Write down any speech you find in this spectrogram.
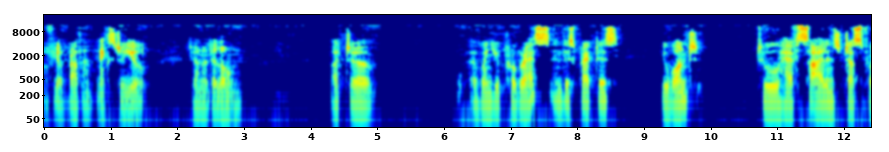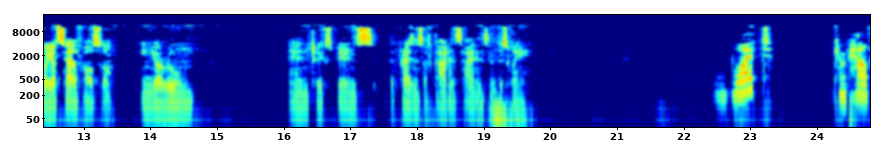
of your brother next to you. You're not alone. But uh, when you progress in this practice, you want to have silence just for yourself also in your room and to experience the presence of God in silence in this way. What compelled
